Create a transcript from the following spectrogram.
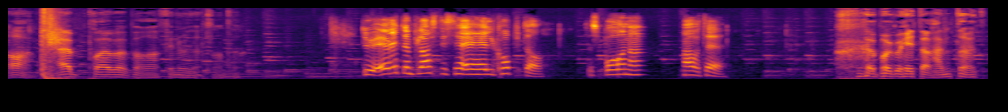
Ah, jeg prøver bare å finne ut et eller annet her. Du, jeg vet en plass de ser helikopter. Det spåner av og til. bare gå hit og hente et.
